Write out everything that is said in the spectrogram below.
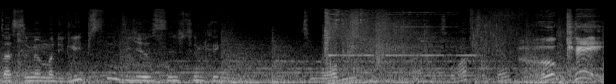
Das sind mir immer die Liebsten, die es nicht hinkriegen zu warden. Okay.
